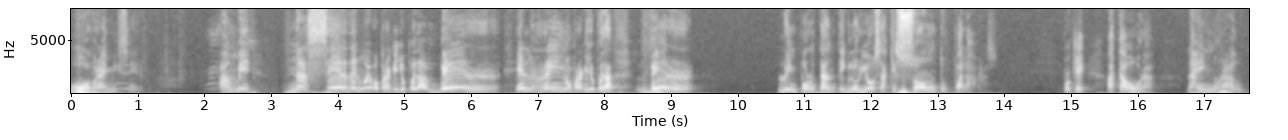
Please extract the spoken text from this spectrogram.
obra en mi ser. Hazme nacer de nuevo para que yo pueda ver el reino, para que yo pueda ver lo importante y gloriosas que son tus palabras. Porque hasta ahora las he ignorado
